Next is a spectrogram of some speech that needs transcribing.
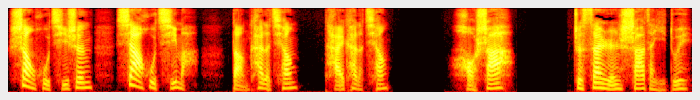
上护其身，下护其马，挡开了枪，抬开了枪。好杀！这三人杀在一堆，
